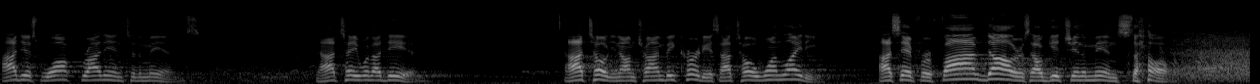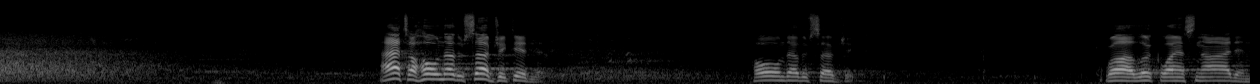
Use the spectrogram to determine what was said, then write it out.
I just walked right into the men's. Now, I'll tell you what I did. I told, you know, I'm trying to be courteous. I told one lady, I said, for $5, I'll get you in a men's stall. That's a whole nother subject, isn't it? Whole nother subject. Well, I looked last night and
